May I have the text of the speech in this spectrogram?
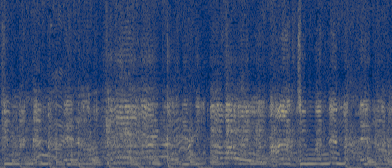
आज मन मत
